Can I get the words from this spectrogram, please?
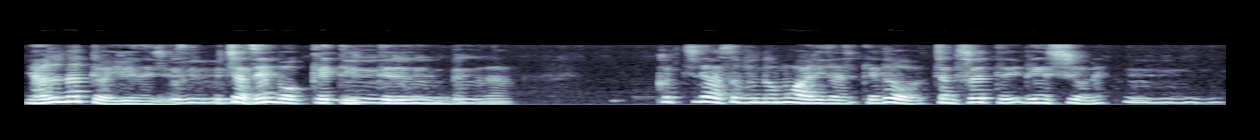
やるなっては言えないじゃないですか。うちは全部 OK って言ってるんだから、こっちで遊ぶのもありだけど、ちゃんとそうやって練習をね、うん、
